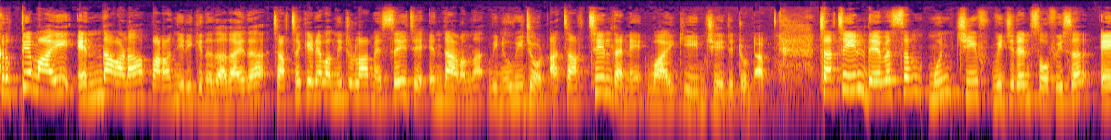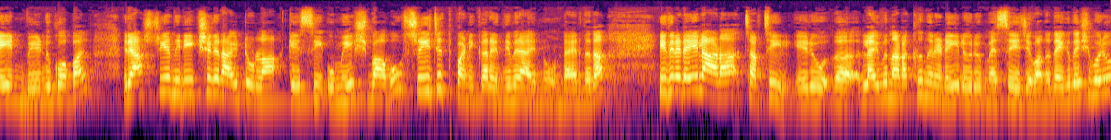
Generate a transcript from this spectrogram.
കൃത്യമായി എന്താണ് പറഞ്ഞിരിക്കുന്നത്? അതായത് ചർച്ചയ്ക്കിടെ വന്നിട്ടുള്ള മെസ്സേജ് എന്താണെന്ന് വിനു വി ജോൺ ആ ചർച്ചയിൽ തന്നെ വായിക്കുകയും ചെയ്തിട്ടുണ്ട്. ചർച്ചയിൽ ദേവസ്വം മുൻ chief vigilance officer A N Venugopal രാഷ്ട്രീയ നിരീക്ഷകരായിട്ടുള്ള കെ സി ഉമേഷ് ബാബു ശ്രീജിത്ത് പണിക്കർ എന്നിവരായിരുന്നു ഉണ്ടായിരുന്നത്. ഇതിനിടയിലാണ് ചർച്ചയിൽ ഒരു ലൈവ് നടക്കുന്നതിനിടയിൽ ഒരു മെസ്സേജ് വന്നത്. ഏകദേശം ഒരു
